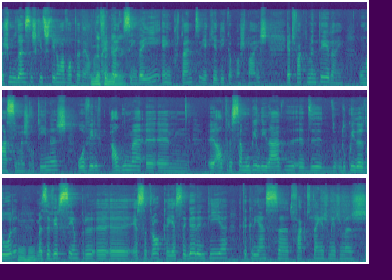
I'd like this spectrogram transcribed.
as mudanças que existiram à volta dela. Na é? família. Da- sim, daí é importante, e aqui a dica para os pais, é de facto manterem o máximo as rotinas ou haver alguma eh, hum, eh, alteração, mobilidade eh, de- do, do cuidador, Uhum. mas haver sempre eh, eh, essa troca e essa garantia de que a criança de facto tem as mesmas,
